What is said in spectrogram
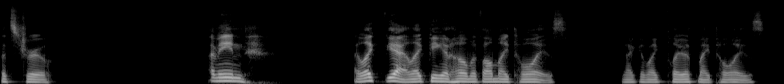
That's true. I mean, I like yeah, I like being at home with all my toys. And I can like play with my toys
